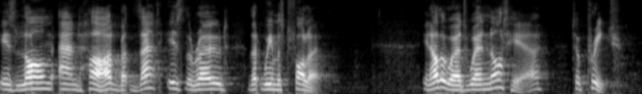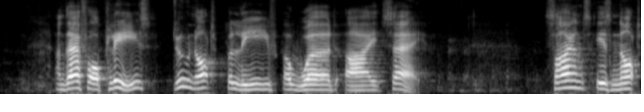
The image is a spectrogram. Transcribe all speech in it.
is long and hard, but that is the road that we must follow. In other words, we're not here to preach. And therefore, please do not believe a word I say. Science is not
